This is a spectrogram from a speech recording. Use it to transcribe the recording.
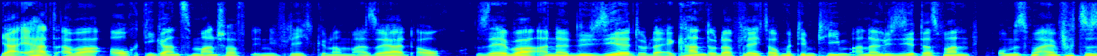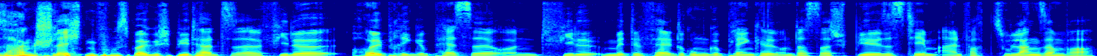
ja, er hat aber auch die ganze Mannschaft in die Pflicht genommen. Also er hat auch selber analysiert oder erkannt oder vielleicht auch mit dem Team analysiert, dass man, um es mal einfach zu sagen, schlechten Fußball gespielt hat, äh, viele holprige Pässe und viel Mittelfeld rumgeplänkel und dass das Spielsystem einfach zu langsam war.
